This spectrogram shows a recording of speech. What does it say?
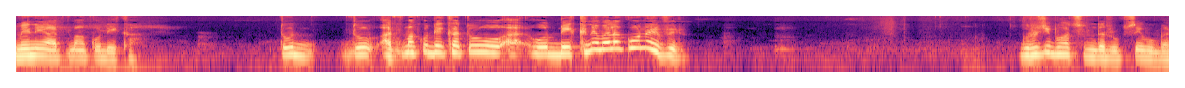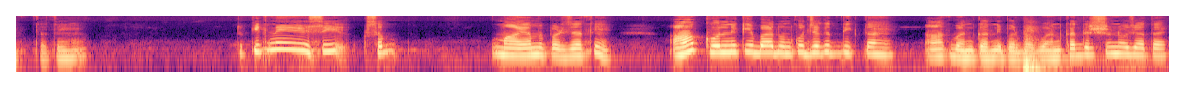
मैंने आत्मा को देखा। तो तो आत्मा को देखा तो वो देखने वाला कौन है फिर? गुरु जी बहुत सुंदर रूप से वो बताते हैं। तो कितने ऐसे सब माया में पड़ जाते हैं। आँख खोलने के बाद उनको जगत दिखता है। आँख बंद करने पर भगवान का दर्शन हो जाता है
